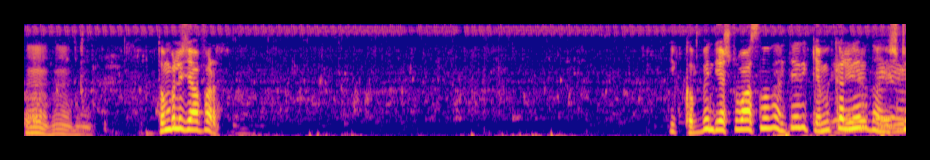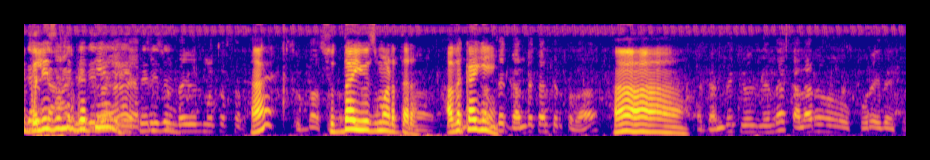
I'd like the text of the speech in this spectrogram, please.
ಹ್ಞೂ ಹ್ಞೂ ಹ್ಞೂ ತುಂಬಲಿ ಜಾಫರ್. ಈ ಕಬ್ಬಿಂದ ಎಷ್ಟು ವಾಸನ ಅದ ಅಂತ? ಇದು ಕೆಮಿಕಲ್ ನೀರು ಎಷ್ಟು ಗಲೀಜ್ ಅಂದ್ರೆ ಗತಿ ಹಾಂ? ಶುದ್ಧ ಯೂಸ್ ಮಾಡ್ತಾರ. ಅದಕ್ಕಾಗಿ? ಗಂಧಕ ಅಂತ ಇರ್ತದ. ಹಾಂ ಹಾಂ ಆ ಗಂಧಕ ಯೂಸ್ಲಿಂದ ಕಲರ್ ಪೂರ ಇದೈತಿ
